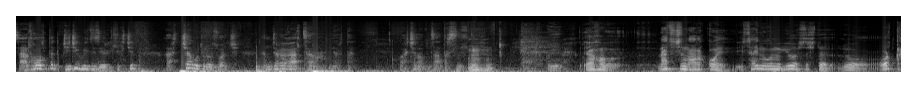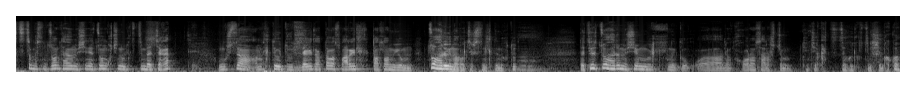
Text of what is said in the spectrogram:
залгуулдаг жижиг бизнес эрхлэгчид арчаагүй төрөөс болж амжиргаагаа алцаар нэрдэ. Ачаанууд нь задарсан л. Үгүй байх. Яг хөө наад чинь аргагүй. Сая нөгөө нэг юу байсан шүү дээ. Нөгөө урд гацсан байсан 150 машины 130 нь үлдсэн байж хагаад өнгөрсөн амралтын өдрүүд яг л одоо бас бараг л 7 нэг юм 120-ыг нь оруулж ирсэн л дээ нөхдүүд. Тэгээ тэр 120 машин бол нэг нэг 3 сар орчим тэнцээ гаццаа хөлдсөн машин баггүй.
